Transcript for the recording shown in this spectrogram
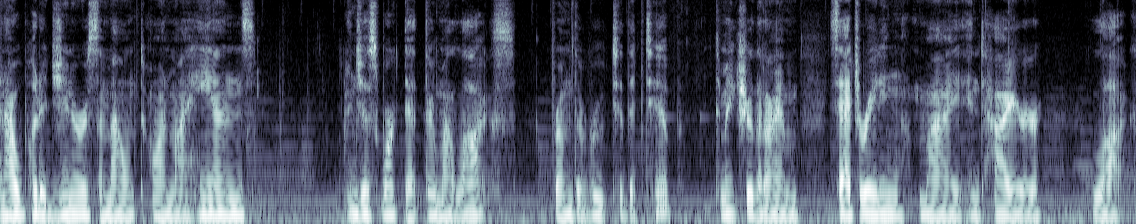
and I will put a generous amount on my hands and just work that through my locks from the root to the tip to make sure that I am saturating my entire lock.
